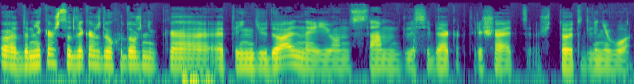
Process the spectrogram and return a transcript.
Э, Да мне кажется, для каждого художника это индивидуально, и он сам для себя как-то решает, что это для него.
